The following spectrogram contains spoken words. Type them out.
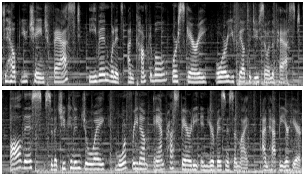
to help you change fast, even when it's uncomfortable or scary, or you failed to do so in the past. All this so that you can enjoy more freedom and prosperity in your business and life. I'm happy you're here.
